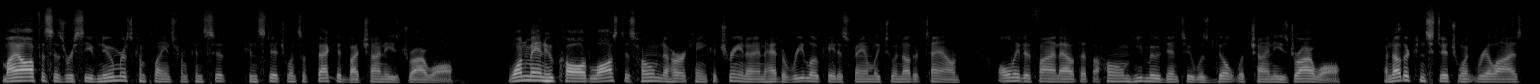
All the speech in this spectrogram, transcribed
My office has received numerous complaints from consi- constituents affected by Chinese drywall. One man who called lost his home to Hurricane Katrina and had to relocate his family to another town, only to find out that the home he moved into was built with Chinese drywall. Another constituent realized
